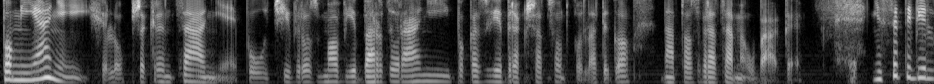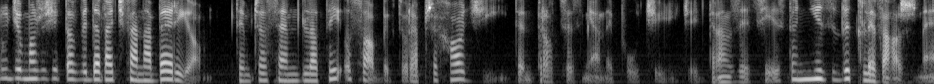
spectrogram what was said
Pomijanie ich lub przekręcanie płci w rozmowie bardzo rani i pokazuje brak szacunku, dlatego na to zwracamy uwagę. Niestety wielu ludziom może się to wydawać fanaberią, Tymczasem dla tej osoby, która przechodzi ten proces zmiany płci, czyli tranzycji, jest to niezwykle ważne.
